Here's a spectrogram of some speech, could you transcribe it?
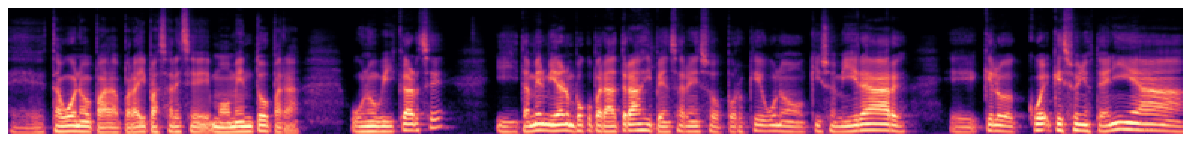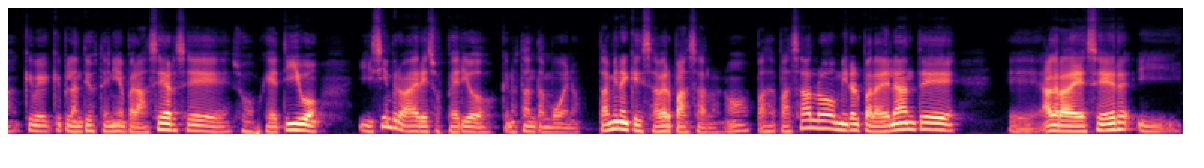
Eh, está bueno para, para ahí pasar ese momento para uno ubicarse y también mirar un poco para atrás y pensar en eso, por qué uno quiso emigrar, eh, qué, lo- qué sueños tenía, qué, qué planteos tenía para hacerse, sus objetivos. Y siempre va a haber esos periodos que no están tan buenos. También hay que saber pasarlos, ¿no? Pa- pasarlo, mirar para adelante, eh, agradecer y,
